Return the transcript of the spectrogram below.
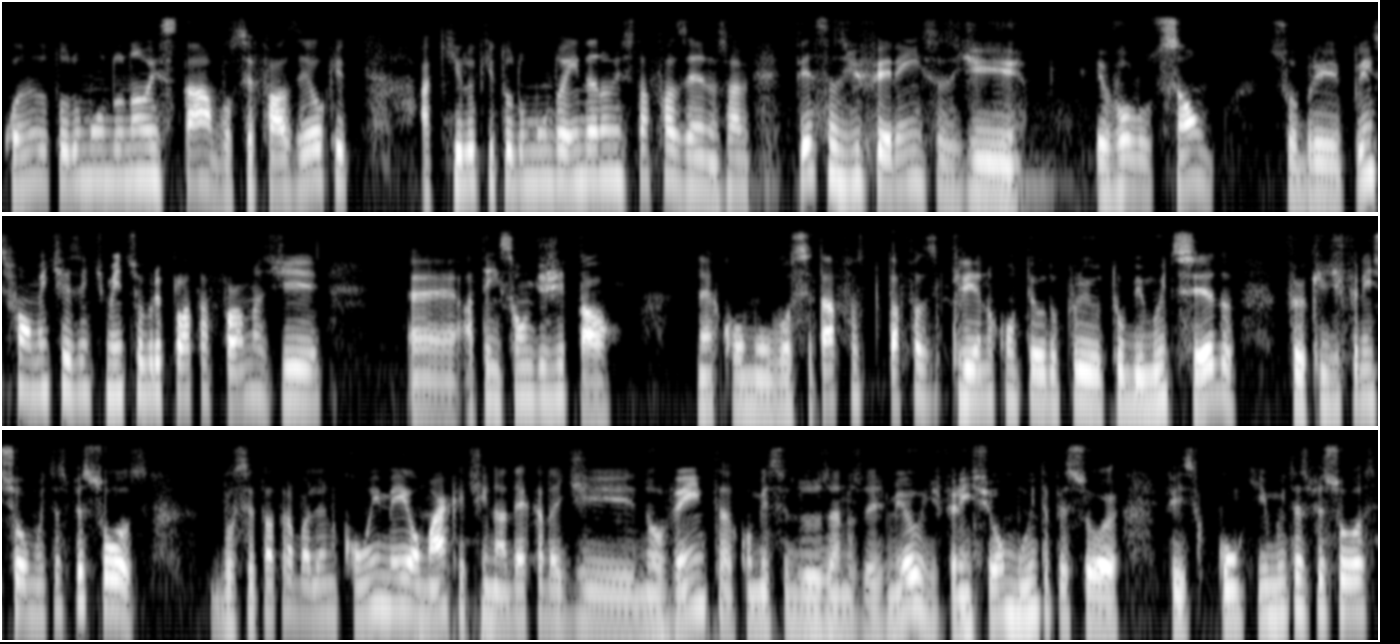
quando todo mundo não está, você fazer o que aquilo que todo mundo ainda não está fazendo, sabe? Ter essas diferenças de evolução sobre, principalmente recentemente sobre plataformas de é, atenção digital, né? Como você está tá, tá criando conteúdo para o YouTube muito cedo, foi o que diferenciou muitas pessoas você está trabalhando com e-mail marketing na década de 90, começo dos anos 2000, diferenciou muita pessoa, fez com que muitas pessoas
